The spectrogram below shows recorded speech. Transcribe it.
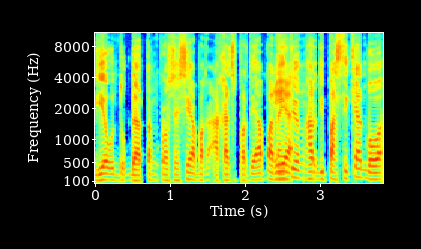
dia untuk datang prosesnya apakah akan seperti apa. Nah Iya. itu yang harus dipastikan bahwa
